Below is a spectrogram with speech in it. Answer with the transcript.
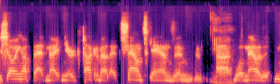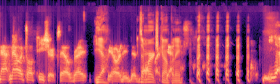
showing up that night and you're talking about sound scans and Yeah, uh, well now is it now now it's all t-shirt sales, right? yeah. We already did It's a that, merch but yeah. company. Yeah,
